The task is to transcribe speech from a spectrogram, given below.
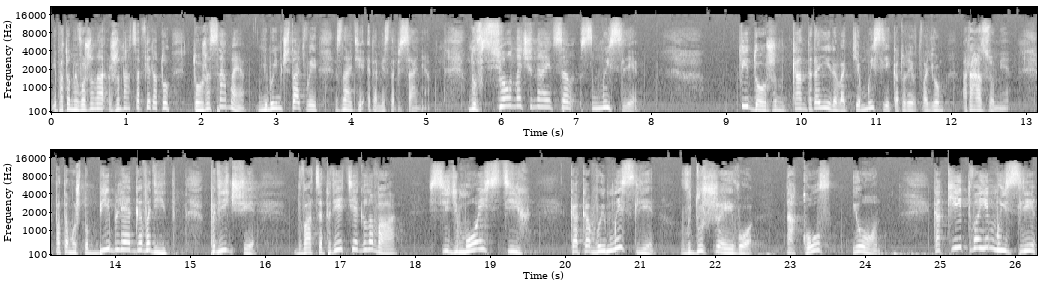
И потом его жена, жена Сафира, то, то же самое. Не будем читать, вы знаете это местописание. Но все начинается с мысли. Ты должен контролировать те мысли, которые в твоем разуме. Потому что Библия говорит, притчи, 23 глава, седьмой стих. Каковы мысли в душе его, таков и он. Какие твои мысли,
